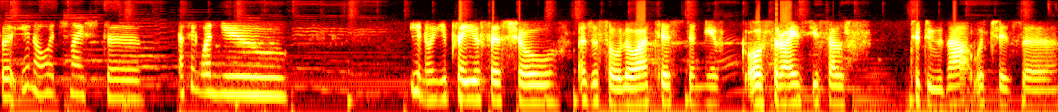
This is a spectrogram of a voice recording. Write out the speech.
but you know, it's nice to. I think when you, you know, you play your first show as a solo artist and you've authorized yourself to do that, which is a,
